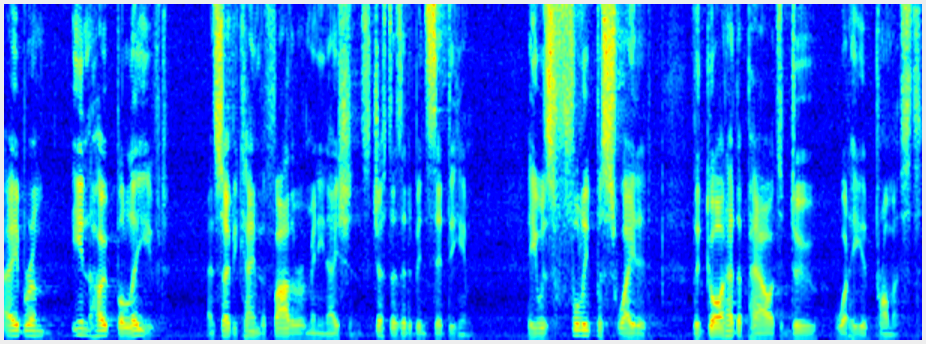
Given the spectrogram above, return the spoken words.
Abram in hope believed, and so became the father of many nations, just as it had been said to him. He was fully persuaded that God had the power to do what he had promised.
